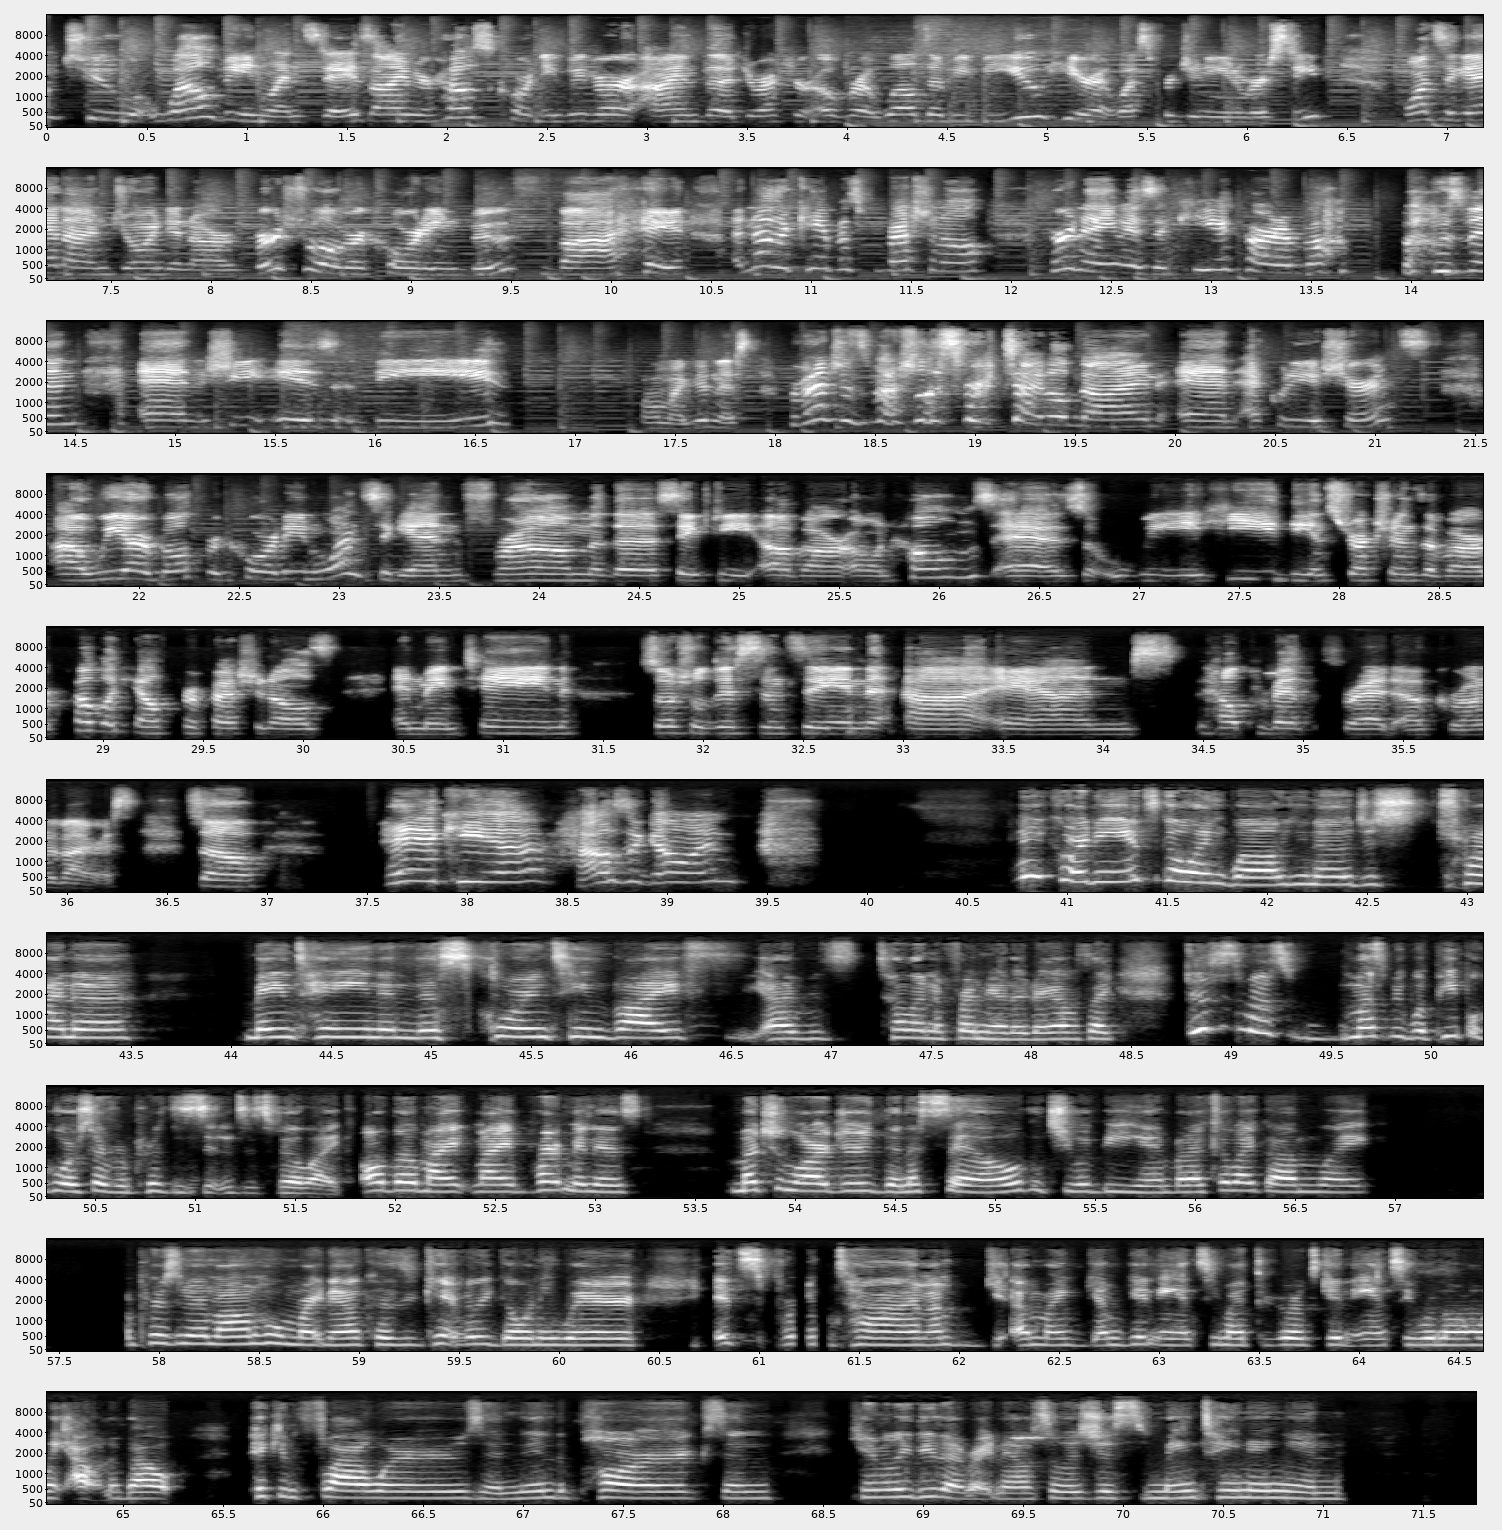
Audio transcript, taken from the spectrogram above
welcome to Wellbeing Wednesdays. I'm your host, Courtney Weaver. I'm the director over at Well WVU here at West Virginia University. Once again, I'm joined in our virtual recording booth by another campus professional. Her name is Akia Carter Bozeman, and she is the oh my goodness, prevention specialist for Title IX and equity assurance. Uh, we are both recording once again from the safety of our own homes as we heed the instructions of our public health professionals and maintain social distancing uh, and help prevent the spread of coronavirus. So, hey, Akia, how's it going? Hey, Courtney, it's going well. You know, just trying to maintain in this quarantine life. I was telling a friend the other day, I was like, this must must be what people who are serving prison sentences feel like. Although my, my apartment is much larger than a cell that you would be in, but I feel like I'm like a prisoner in my own home right now because you can't really go anywhere. It's springtime. I'm I'm I'm getting antsy. My three year old's getting antsy. We're normally out and about picking flowers and in the parks and can't really do that right now. So it's just maintaining and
